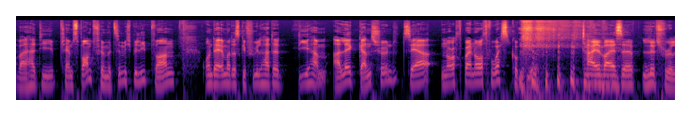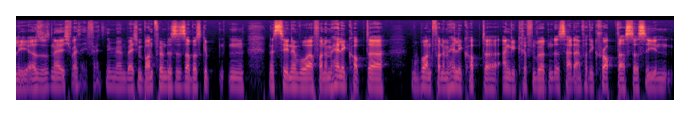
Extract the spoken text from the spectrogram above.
weil halt die James Bond-Filme ziemlich beliebt waren und er immer das Gefühl hatte, die haben alle ganz schön sehr North by Northwest kopiert. Teilweise literally. Also, ne, ich, weiß, ich weiß nicht mehr, in welchem Bond-Film das ist, aber es gibt ein, eine Szene, wo er von einem Helikopter, wo Bond von einem Helikopter angegriffen wird und das ist halt einfach die Crop Dust, dass sie ihn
